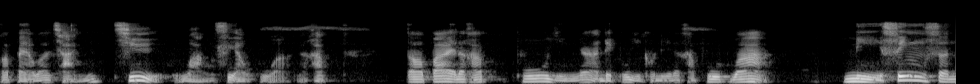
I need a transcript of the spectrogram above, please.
ก็แปลว่าฉันชื่อหวังเสี่ยวหัวนะครับ ต่อไปนะครับ ผู้หญิงอ่ะเด็กผู้หญิงคนนี้นะครับ พูดว่าหนีซิ่งเซิน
